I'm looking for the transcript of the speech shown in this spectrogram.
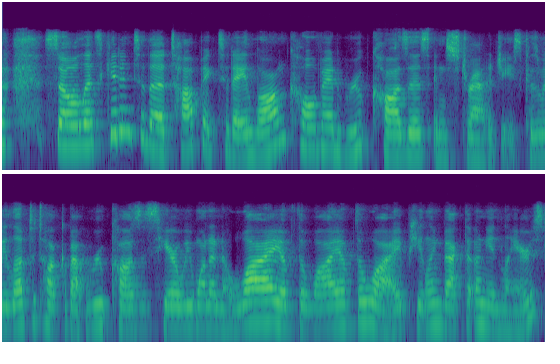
so let's get into the topic today long COVID root causes and strategies, because we love to talk about root causes here. We want to know why of the why of the why, peeling back the onion layers.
